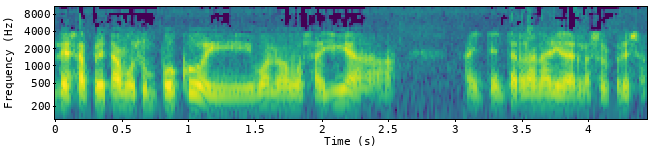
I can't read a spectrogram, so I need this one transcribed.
les apretamos un poco y bueno, vamos allí a, a intentar ganar y dar la sorpresa.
